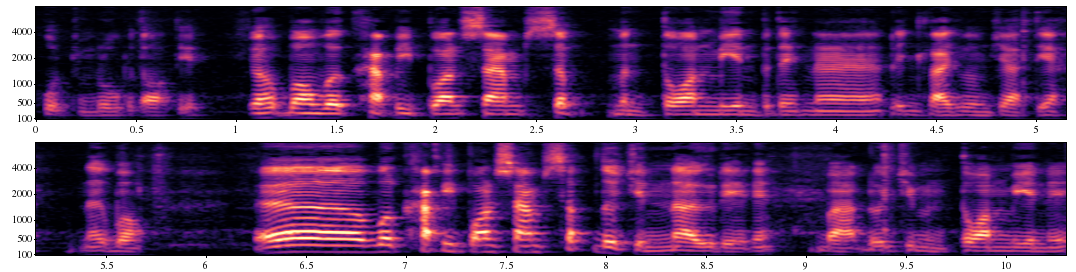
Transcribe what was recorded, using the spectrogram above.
ភូតជំរូបន្តទៀតចុះបង World Cup 2030មិនទាន់មានប្រទេសណាដេញខ្លាចធ្វើម្ចាស់ផ្ទះនៅបងអឺ World Cup 2030ដូចជានៅទេណាបាទដូចជាមិនទាន់មានទេ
